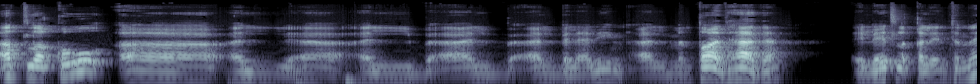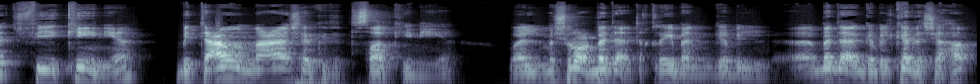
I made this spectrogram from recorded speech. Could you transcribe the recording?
أطلقوا آه، البلالين المنطاد هذا اللي يطلق الإنترنت في كينيا بالتعاون مع شركة اتصال كينية. والمشروع بدأ تقريبا قبل بدأ قبل كذا شهر.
